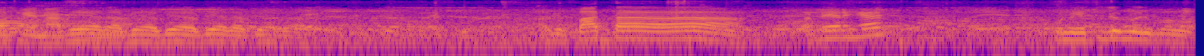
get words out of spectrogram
ஓகே அப்படியே அப்படியே அப்படியே அப்படியே அப்படியே இரு. அப்படி பார்த்தா அப்படியே இருங்க ஒன்று எடுத்துட்டு வந்து போங்க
